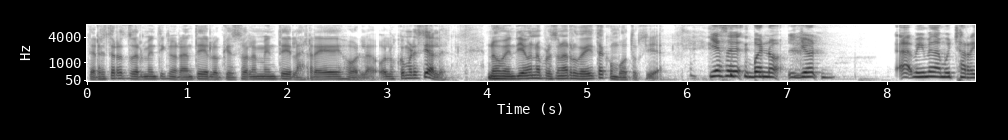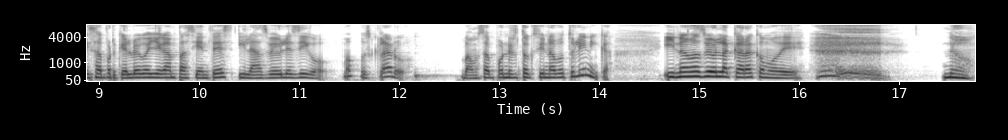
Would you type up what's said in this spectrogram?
De resto era totalmente ignorante de lo que solamente las redes o, o los comerciales. Nos vendían una persona arrugadita con Botox y ya. Ya sé, bueno, yo. A mí me da mucha risa porque luego llegan pacientes y las veo y les digo, no, pues claro, vamos a poner toxina botulínica. Y nada más veo la cara como de, no,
